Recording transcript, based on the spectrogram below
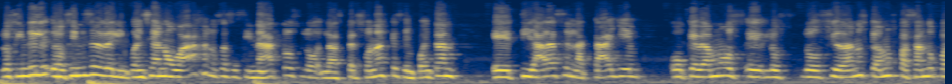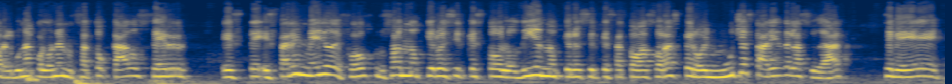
los índices, los índices de delincuencia no bajan, los asesinatos, las personas que se encuentran eh, tiradas en la calle o que veamos eh, los ciudadanos que vamos pasando por alguna colonia, nos ha tocado ser este, estar en medio de fuegos cruzados, no quiero decir que es todos los días, no quiero decir que es a todas horas, pero en muchas áreas de la ciudad se ve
